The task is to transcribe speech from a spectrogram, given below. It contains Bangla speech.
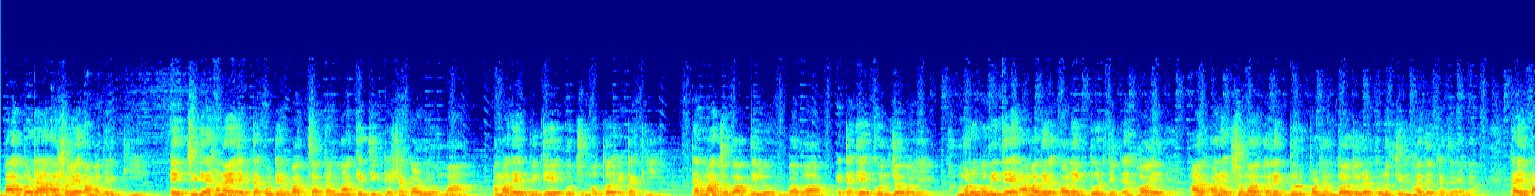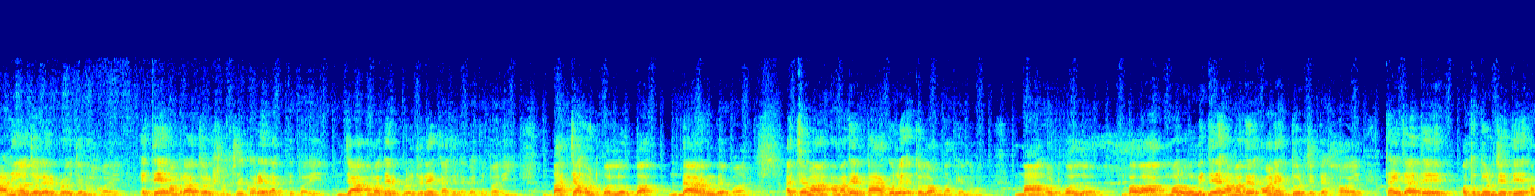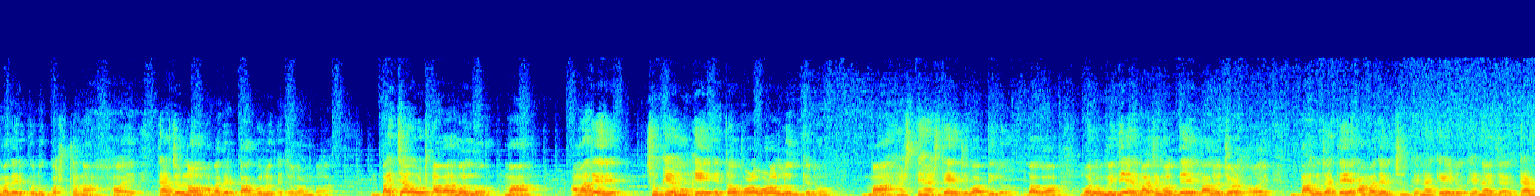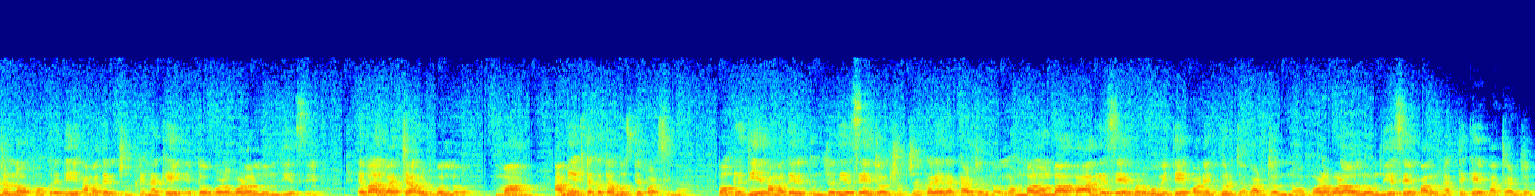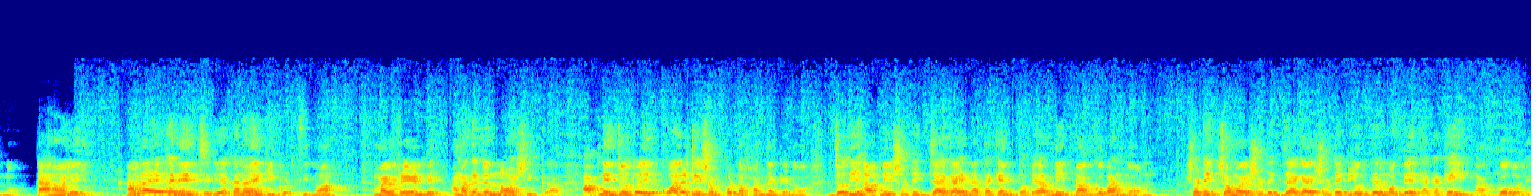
ভাগ্যটা আসলে আমাদের কি? এক চিড়িয়াখানায় একটা উটের বাচ্চা তার মাকে জিজ্ঞাসা করল, মা, আমাদের পিঠে উঁচুমতো এটা কি? তার মা জবাব দিল, বাবা, এটাকে কুঞ্জ বলে। মরুভূমিতে আমাদের অনেক দূর যেতে হয় আর অনেক সময় অনেক দূর পর্যন্ত জলের কোনো চিহ্ন দেখা যায় না। তাই পানীয় জলের প্রয়োজন হয়। এতে আমরা জল সঞ্চয় করে রাখতে পারি, যা আমাদের প্রয়োজনে কাজে লাগাতে পারি। বাচ্চা উঠ বলল, বাহ, দারুণ ব্যাপার। আচ্ছা মা, আমাদের পাগুলো এত লম্বা কেন? মা উঠ বলল, বাবা, মরুভূমিতে আমাদের অনেক দূর যেতে হয়। তাই যাতে অত দূর যেতে আমাদের কোনো কষ্ট না হয়, তার জন্য আমাদের পাগুলো এত লম্বা। বাচ্চা উঠ আবার বলল, মা, আমাদের চোখে মুখে এত বড় বড় লোক কেন? মা হাসতে হাসতে জবাব দিল, বাবা, মরুভূমিতে মাঝে মধ্যে বালু জ্বর হয়। বালু যাতে আমাদের চোখে নাকে ঢুকে না যায়, তার জন্য প্রকৃতি আমাদের চোখে নাকে এত বড় বড় লোম দিয়েছে। এবার বাচ্চা উঠ বলল, মা, আমি একটা কথা বুঝতে পারছি না। প্রকৃতি আমাদের কুঞ্জ দিয়েছে জল সঞ্চয় করে রাখার জন্য। লম্বা লম্বা পা দিয়েছে মরুভূমিতে অনেক দূর যাবার জন্য। বড় বড় লোম দিয়েছে বালুর হাত থেকে বাঁচার জন্য। তাহলে, আমরা এখানে চিড়িয়াখানায় কি করছি, মা? মাই ফ্রেন্ড আমাদের জন্য শিক্ষা আপনি যতই কোয়ালিটি সম্পন্ন হন না কেন, যদি আপনি সঠিক জায়গায় না থাকেন, তবে আপনি ভাগ্যবান নন। সঠিক সময়, সঠিক জায়গায়, সঠিক লোকদের মধ্যে থাকাকেই ভাগ্য বলে।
